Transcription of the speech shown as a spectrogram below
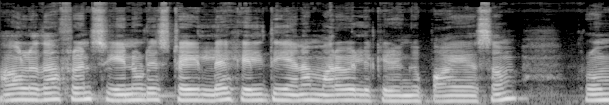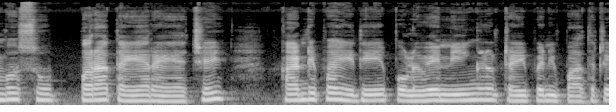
அவ்வளோதான் ஃப்ரெண்ட்ஸ் என்னுடைய ஸ்டைலில் ஹெல்த்தியான மரவள்ளி கிழங்கு பாயாசம் ரொம்ப சூப்பராக தயாராகியாச்சு கண்டிப்பாக இதே போலவே நீங்களும் ட்ரை பண்ணி பார்த்துட்டு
